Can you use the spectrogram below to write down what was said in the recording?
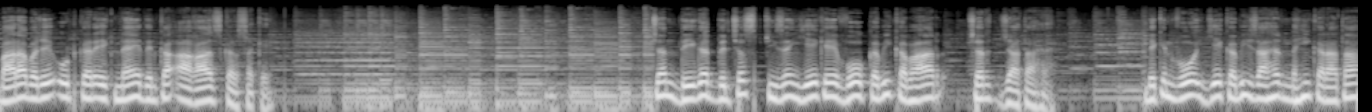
12 बजे उठकर एक नए दिन का आगाज़ कर सके। चंद दीगर दिलचस्प चीज़ें ये कि वो कभी कभार चर्च जाता है, लेकिन वो ये कभी ज़ाहिर नहीं कराता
